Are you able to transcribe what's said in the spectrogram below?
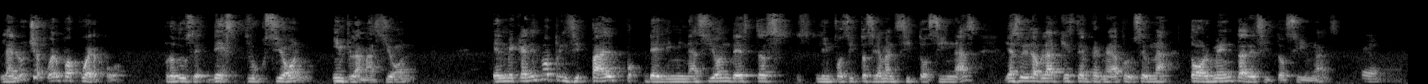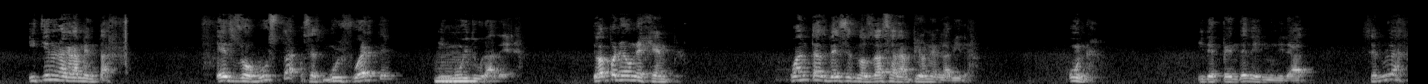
la lucha cuerpo a cuerpo produce destrucción, inflamación. El mecanismo principal de eliminación de estos linfocitos se llaman citocinas. Ya has oído hablar que esta enfermedad produce una tormenta de citocinas Sí. y tiene una gran ventaja. Es robusta, o sea, es muy fuerte y muy duradera. Te voy a poner un ejemplo. ¿Cuántas veces nos da sarampión en la vida? Una. Y depende de inmunidad celular.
